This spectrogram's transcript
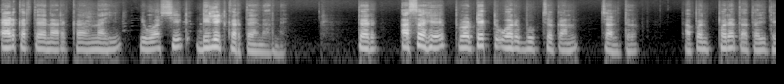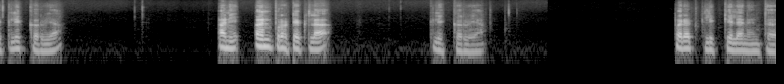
ॲड करता येणार का नाही किंवा शीट डिलीट करता येणार नाही. तर असं हे प्रोटेक्ट वर्कबुकचं काम चालतं. आपण परत आता इथे क्लिक करूया. आणि अनप्रोटेक्टला क्लिक करूया. परत क्लिक केल्यानंतर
